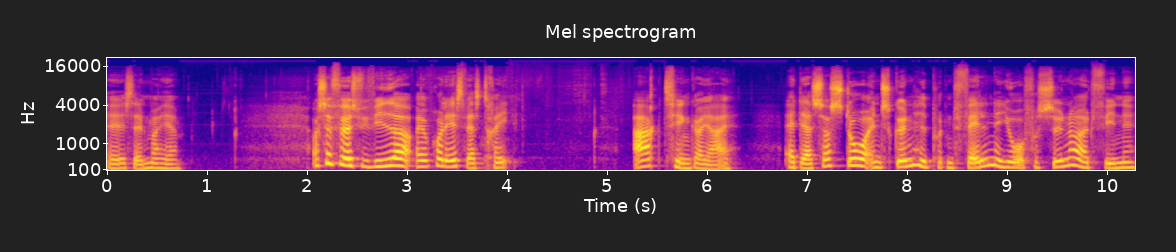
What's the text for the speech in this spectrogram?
øh, salmer her. Og så føres vi videre, og jeg prøver at læse vers 3. Ark, tænker jeg, at der er så stor en skønhed på den faldende jord for syndere at finde,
